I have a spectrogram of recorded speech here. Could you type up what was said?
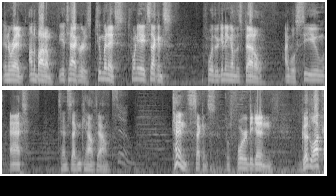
in the red, on the bottom, the attackers. Two minutes, 28 seconds before the beginning of this battle. I will see you at 10 second countdown. Soon. 10 seconds before we begin. Good luck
